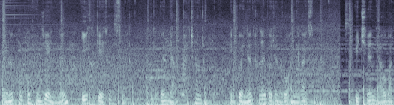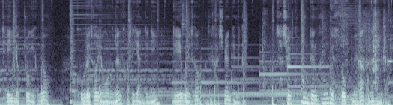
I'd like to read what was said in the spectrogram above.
구매는 홍콩 현지에 있는 이 가게에서 했습니다. 가격은 약 8,000원 정도. 입구에는 하늘 버전으로 안내가 있습니다. 위치는 야오마테이 역 쪽이고요. 구글에서 영어로는 검색이 안 되니 네이버에서 검색하시면 됩니다. 사실 쿠팡 등 한국에서도 구매가 가능합니다.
